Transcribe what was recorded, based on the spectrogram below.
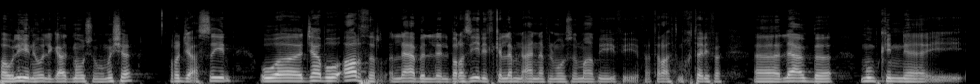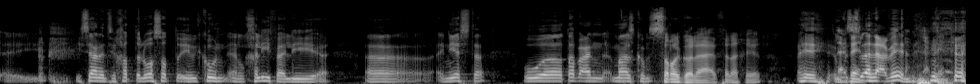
باولينيو اللي قاعد موسم ومشى رجع الصين. وجابوا آرثر اللاعب ال- البرازيلي تكلمنا عنه في الموسم الماضي في فترات مختلفة. آه لاعب ممكن آه، يساند في خط الوسط يكون الخليفة ل آه، إنييستا. وطبعا مالكم. سرقوا لاعب في الأخير. إيه بس لاعبين. لا لاعبين.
